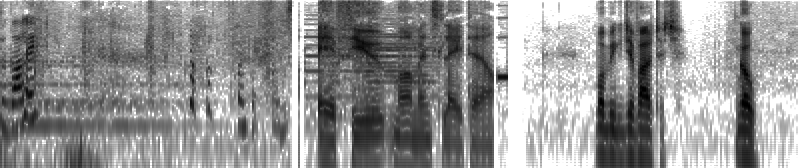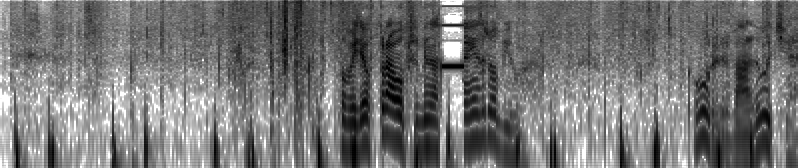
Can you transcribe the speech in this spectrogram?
Co dalej? A few moments later. Bobik, gdzie walczyć? Go. Powiedział w prawo, żeby nas nie zrobił. Kurwa, ludzie.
